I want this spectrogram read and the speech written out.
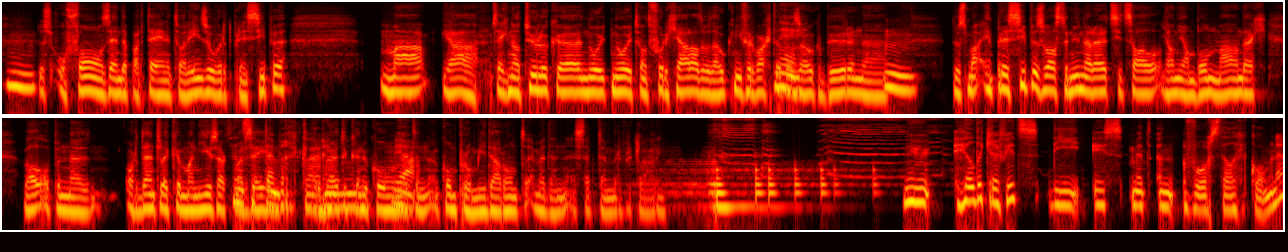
Hmm. Dus au fond zijn de partijen het wel eens over het principe. Maar ja, zeg natuurlijk uh, nooit nooit, want vorig jaar hadden we dat ook niet verwacht dat Nee. dat zou gebeuren. Uh, Hmm. Dus maar in principe, zoals het er nu naar uitziet, zal Jan Jan Bon maandag wel op een uh, ordentelijke manier, zou ik maar zeggen, naar buiten kunnen komen Ja. met een, een compromis daar rond en met een septemberverklaring. Nu, Hilde Krevits die is met een voorstel gekomen. Hè?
